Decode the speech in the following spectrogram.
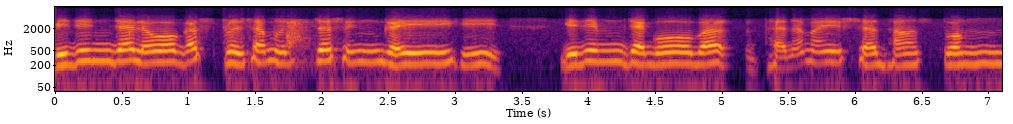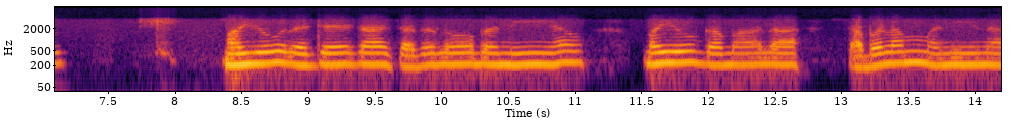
विजिञ्जलोकस्पृशमुच्चशृङ्गैः गिरिं गोवर्धनमैषधास्त्वम् मयूरकेका सदलोभनीय मयूगमाला सबलं मणिना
